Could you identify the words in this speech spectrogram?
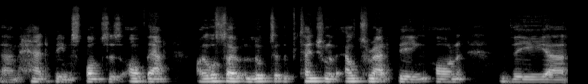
um, had been sponsors of that. I also looked at the potential of Altrad being on the uh,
